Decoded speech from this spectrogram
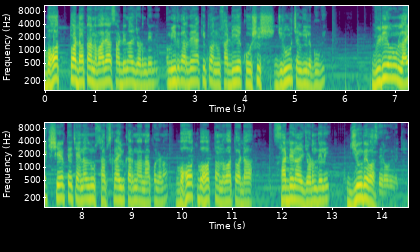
ਬਹੁਤ ਤੁਹਾਡਾ ਧੰਨਵਾਦ ਆ ਸਾਡੇ ਨਾਲ ਜੁੜਨ ਦੇ ਲਈ। ਉਮੀਦ ਕਰਦੇ ਹਾਂ ਕਿ ਤੁਹਾਨੂੰ ਸਾਡੀ ਇਹ ਕੋਸ਼ਿਸ਼ ਜ਼ਰੂਰ ਚੰਗੀ ਲੱਗੂਗੀ। ਵੀਡੀਓ ਨੂੰ ਲਾਈਕ, ਸ਼ੇਅਰ ਤੇ ਚੈਨਲ ਨੂੰ ਸਬਸਕ੍ਰਾਈਬ ਕਰਨਾ ਨਾ ਭੁੱਲਣਾ। ਬਹੁਤ ਬਹੁਤ ਧੰਨਵਾਦ ਤੁਹਾਡਾ ਸਾਡੇ ਨਾਲ ਜੁੜਨ ਦੇ ਲਈ। ਜਿਉਂਦੇ ਵਸਦੇ ਰਹੋ ਮਿੱਤਰੋ।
